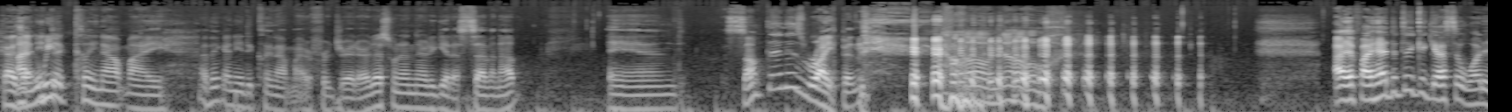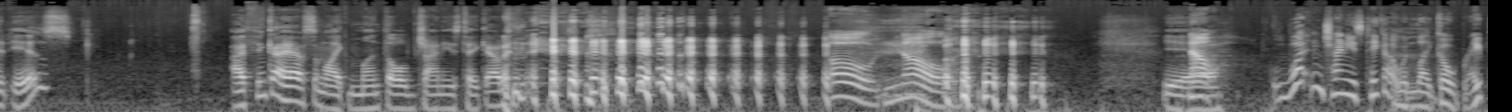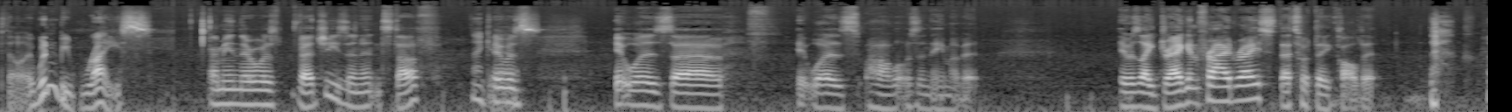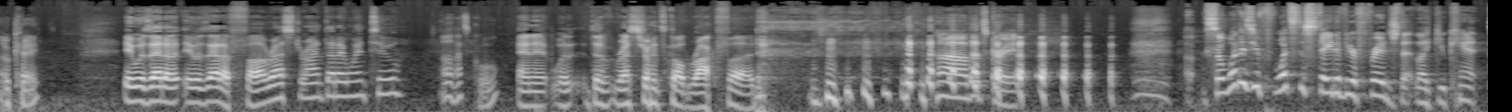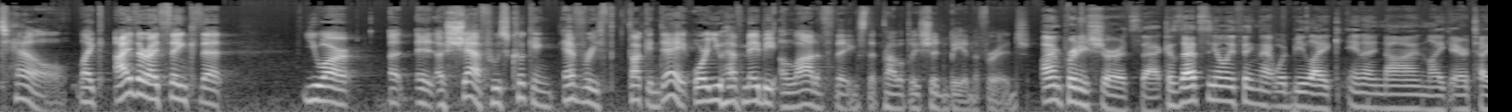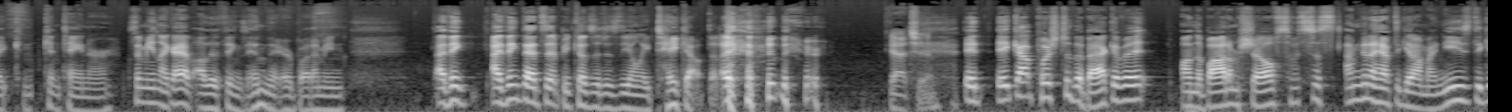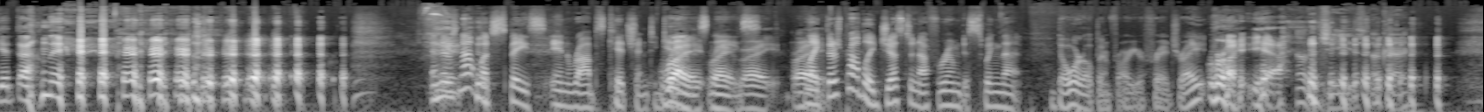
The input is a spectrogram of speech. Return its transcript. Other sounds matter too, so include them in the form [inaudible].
Guys, I, I- need we- to clean out my. I think I need to clean out my refrigerator. I just went in there to get a Seven Up, and something is ripe in there. [laughs] Oh no. I, if I had to take a guess at what it is, I think I have some like month old Chinese takeout in there. [laughs] Oh no. [laughs] yeah. Now- What in Chinese takeout would like go ripe though? It wouldn't be rice. I mean, there was veggies in it and stuff. I guess. It was, it was, uh, it was. Oh, what was the name of it? It was like dragon fried rice. That's what they called it. [laughs] okay. It was at a it was at a pho restaurant that I went to, Oh, that's cool. and it was the [laughs] restaurant's called Rock Fud. [laughs] Oh, that's great. So what is your what's the state of your fridge that like you can't tell? Like either I think that you are a, a, chef who's cooking every fucking day, or you have maybe a lot of things that probably shouldn't be in the fridge. I'm pretty sure it's that because that's the only thing that would be like in a non like airtight con- container. 'Cause, I mean, like I have other things in there, but I mean, I think I think that's it because it is the only takeout that I [laughs] have in there. Gotcha. It it got pushed to the back of it on the bottom shelf, so it's just I'm gonna have to get on my knees to get down [laughs] there. And there's not much space in Rob's kitchen to get on right, his right, knees. right, right. Like there's probably just enough room to swing that door open for your fridge, right? right, yeah. Oh, jeez. Okay.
